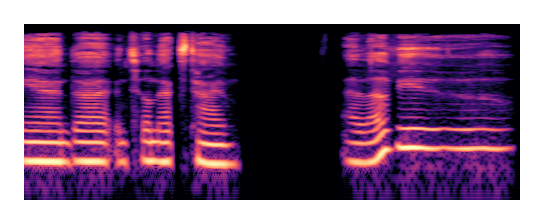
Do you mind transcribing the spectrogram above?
And uh, until next time, I love you.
